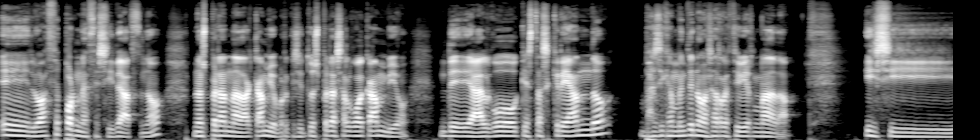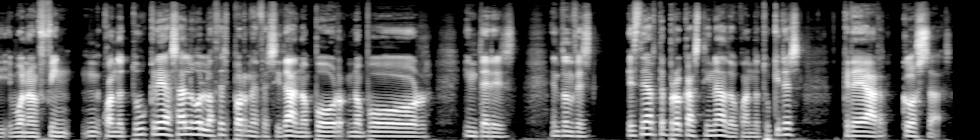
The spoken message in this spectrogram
eh, lo hace por necesidad, ¿no? No espera nada a cambio, porque si tú esperas algo a cambio de algo que estás creando, básicamente no vas a recibir nada. Y si, bueno, en fin, cuando tú creas algo lo haces por necesidad, no por, no por interés. Entonces, este arte procrastinado, cuando tú quieres crear cosas,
